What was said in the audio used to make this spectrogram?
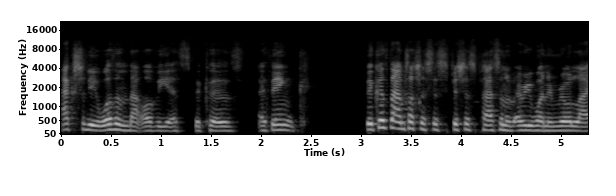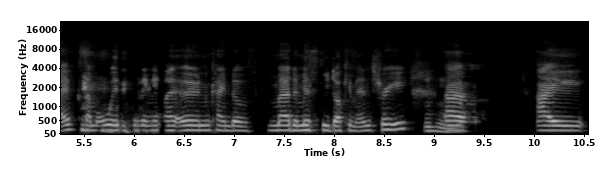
actually it wasn't that obvious because I think because I'm such a suspicious person of everyone in real life because I'm always living in my own kind of murder mystery documentary. Mm-hmm. Um, I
